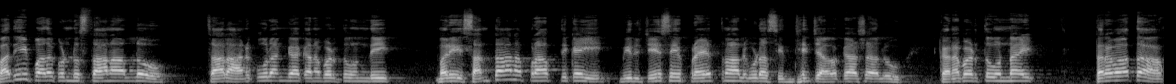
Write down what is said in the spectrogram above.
పది పదకొండు స్థానాల్లో చాలా అనుకూలంగా కనబడుతూ ఉంది. మరి సంతాన ప్రాప్తికై మీరు చేసే ప్రయత్నాలు కూడా సిద్ధించే అవకాశాలు కనబడుతూ ఉన్నాయి. తర్వాత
